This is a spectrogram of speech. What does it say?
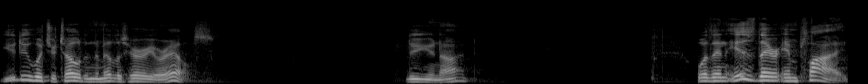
you do what you're told in the military or else. Do you not? Well, then, is there implied?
